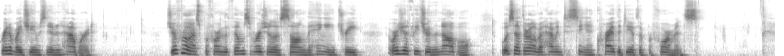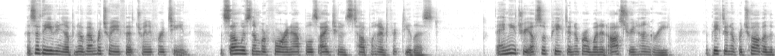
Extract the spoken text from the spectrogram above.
written by James Newton Howard. Jennifer Lawrence performed the film's version of the song The Hanging Tree, originally featured in the novel, but was not thrilled about having to sing and cry the day of the performance. As of the evening of November 25, 2014, the song was number 4 on Apple's iTunes Top 150 list. The Hanging Tree also peaked at number 1 in Austria and Hungary, and peaked at number 12 on, the,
